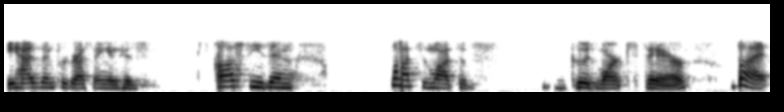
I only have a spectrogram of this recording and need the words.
he has been progressing in his off season. Lots and lots of good marks there. But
